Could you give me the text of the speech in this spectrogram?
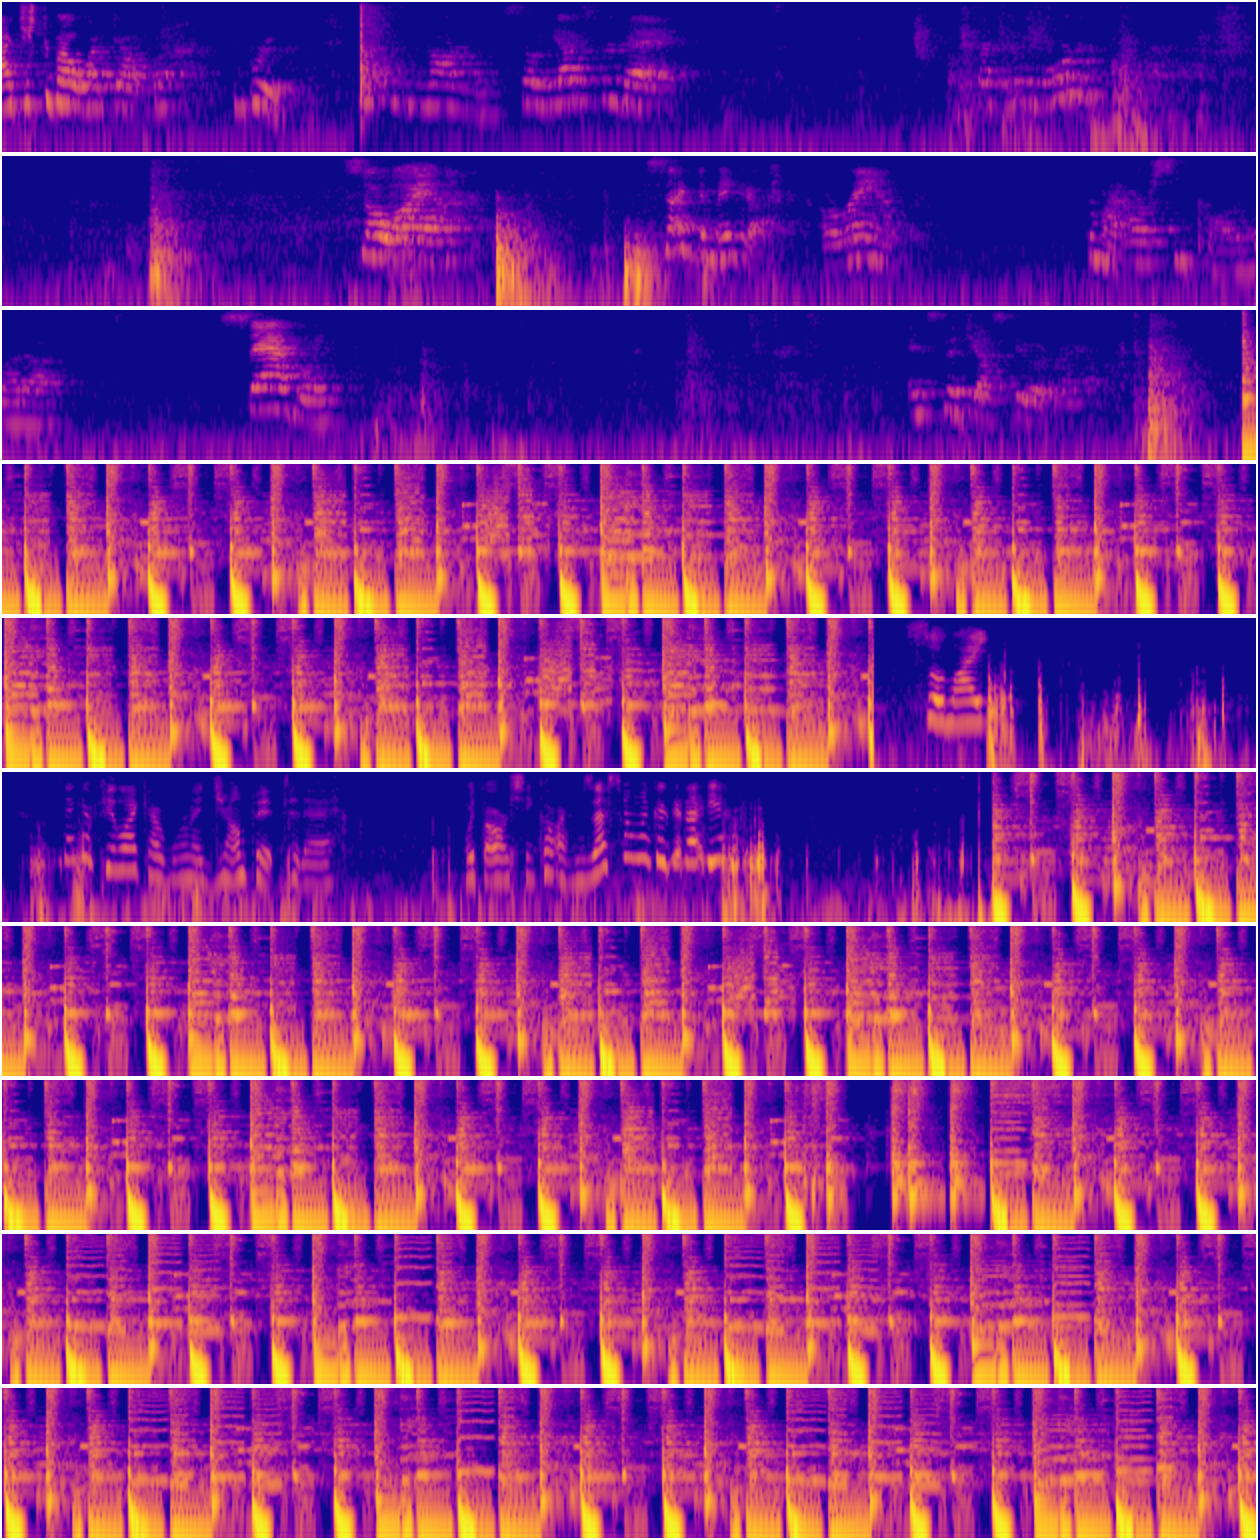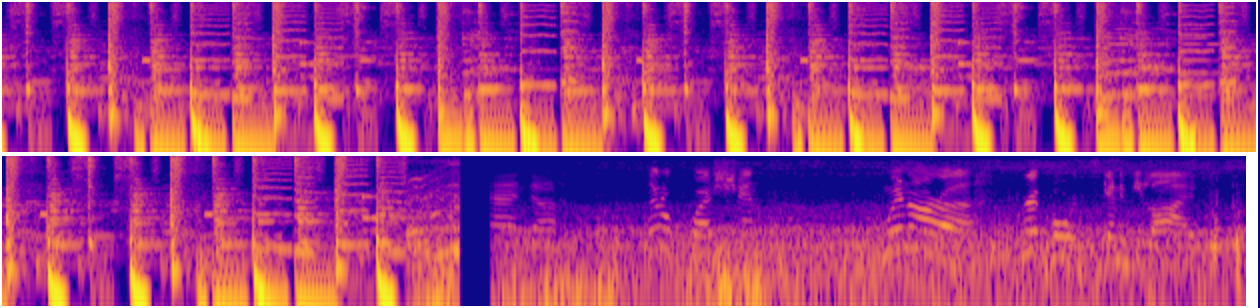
I just about wiped out, but brew. This is gnarly. So yesterday, essentially bored. So I uh, decided to make a, a ramp for my RC car, but uh, sadly, it's the Just Do It ramp. Like, I think I feel like I want to jump it today with the RC car. Does that sound like a good idea? Be live?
